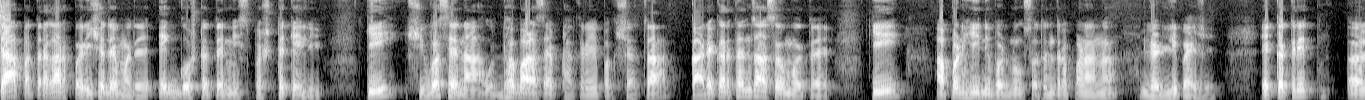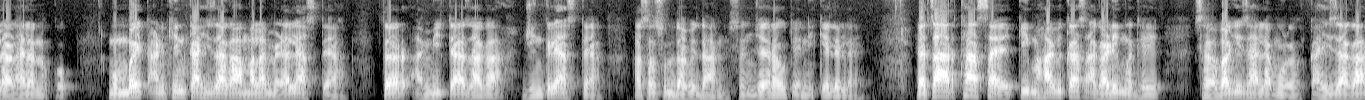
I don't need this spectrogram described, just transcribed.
त्या पत्रकार परिषदेमध्ये एक गोष्ट त्यांनी स्पष्ट केली की शिवसेना उद्धव बाळासाहेब ठाकरे पक्षाचा कार्यकर्त्यांचं असं मत आहे की आपण ही निवडणूक स्वतंत्रपणानं लढली पाहिजे. एकत्रित लढायला नको. मुंबईत आणखीन काही जागा आम्हाला मिळाल्या असत्या तर आम्ही त्या जागा जिंकल्या असत्या असं सुद्धा विधान संजय राऊत यांनी केलेलं आहे. याचा अर्थ असा आहे की महाविकास आघाडीमध्ये सहभागी झाल्यामुळं काही जागा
